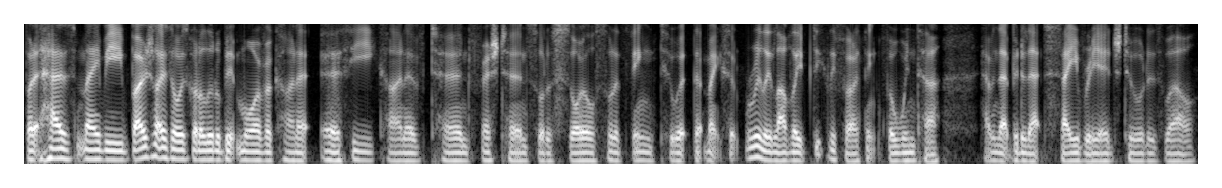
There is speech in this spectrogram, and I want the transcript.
but it has maybe Beaujolais always got a little bit more of a kind of earthy, kind of turned, fresh turned sort of soil sort of thing to it that makes it really lovely, particularly for I think for winter, having that bit of that savoury edge to it as well.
